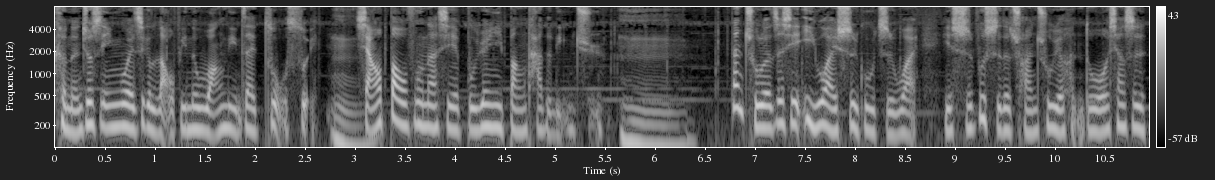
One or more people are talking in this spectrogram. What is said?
可能就是因为这个老兵的亡灵在作祟，嗯，想要报复那些不愿意帮他的邻居，嗯。但除了这些意外事故之外，也时不时的传出有很多像是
